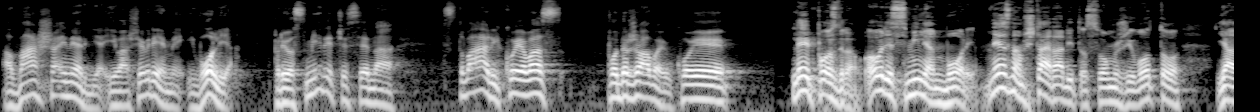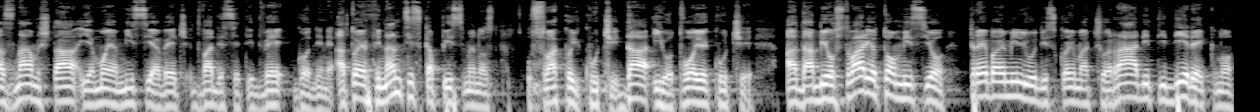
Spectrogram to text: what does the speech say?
a vaša energija i vaše vrijeme i volja preosmjerit će se na stvari koje vas podržavaju, koje... Lijep pozdrav, ovdje je Smiljan Mori. Ne znam šta radite u svom životu, Ja znam šta je moja misija već 22 godine, a to je financijska pismenost u svakoj kući, da i u tvojoj kući. A da bi ostvario to misiju, trebaju mi ljudi s kojima ću raditi direktno,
